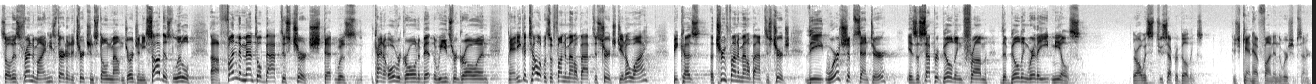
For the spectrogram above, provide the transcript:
So, this friend of mine, he started a church in Stone Mountain, Georgia, and he saw this little uh, fundamental Baptist church that was kind of overgrown a bit. The weeds were growing, and he could tell it was a fundamental Baptist church. Do you know why? Because a true fundamental Baptist church, the worship center is a separate building from the building where they eat meals. They're always two separate buildings because you can't have fun in the worship center.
